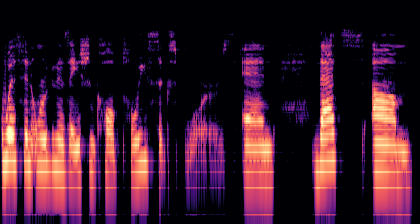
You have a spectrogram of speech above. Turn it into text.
with an organization called Police Explorers. And that's um,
